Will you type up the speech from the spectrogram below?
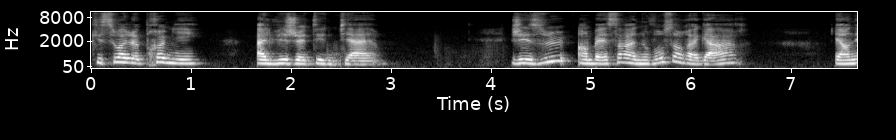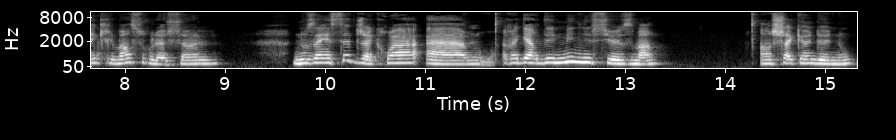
qui soit le premier à lui jeter une pierre. Jésus, en baissant à nouveau son regard et en écrivant sur le sol, nous incite, je crois, à regarder minutieusement en chacun de nous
